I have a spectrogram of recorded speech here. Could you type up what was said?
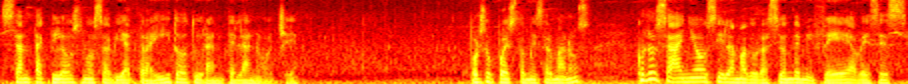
Santa Claus nos había traído durante la noche. Por supuesto, mis hermanos, con los años y la maduración de mi fe, a veces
